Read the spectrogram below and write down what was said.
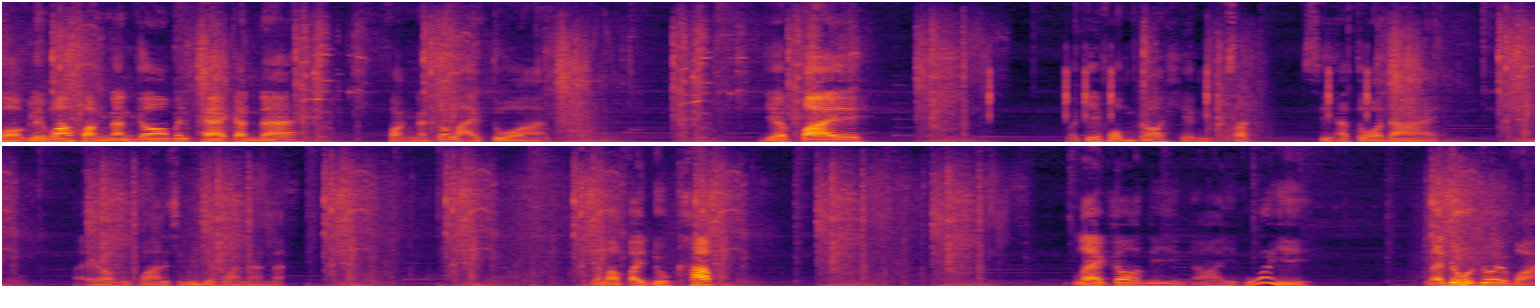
บอกเลยว่าฝั่งนั้นก็ไม่แพ้กันนะ ฝั่งนั้นก็หลายตัว เยอะไป เมื่อกี้ผมก็เห็นสักสี่ห้าตัวได้แต่ก็ผมว่าน่าจะมีเยอะกว่านั้นนะเดี๋ยวเราไปดูครับ และก็นี่ไงห้วยและโดนด้วยว่ะ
